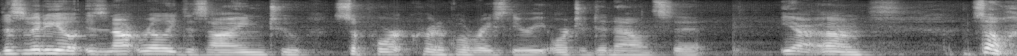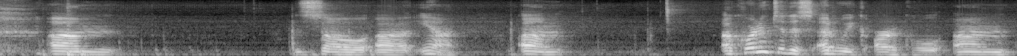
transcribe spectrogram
this video is not really designed to support critical race theory or to denounce it. Yeah, um, so, um, so, uh, yeah, um, according to this Edweek article, um,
